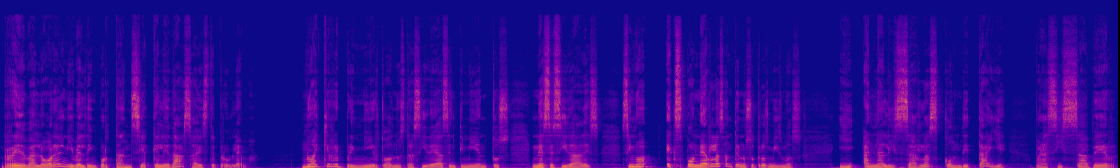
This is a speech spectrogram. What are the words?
revalora el nivel de importancia que le das a este problema. No hay que reprimir todas nuestras ideas, sentimientos, necesidades, sino exponerlas ante nosotros mismos y analizarlas con detalle para así saber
